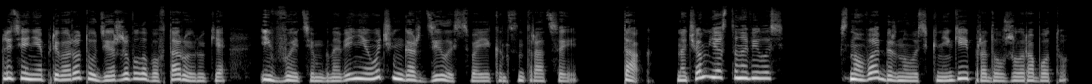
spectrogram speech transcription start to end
Плетение приворота удерживало во второй руке, и в эти мгновения очень гордилась своей концентрацией. Так, на чем я остановилась? Снова обернулась к книге и продолжила работу.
